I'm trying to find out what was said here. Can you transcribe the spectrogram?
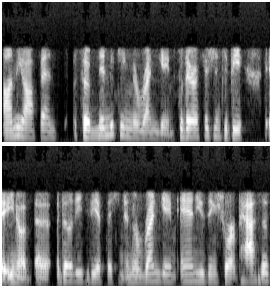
on the offense, so mimicking the run game, so they're efficient to be, eh, you know, uh, ability to be efficient in the run game and using short passes,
